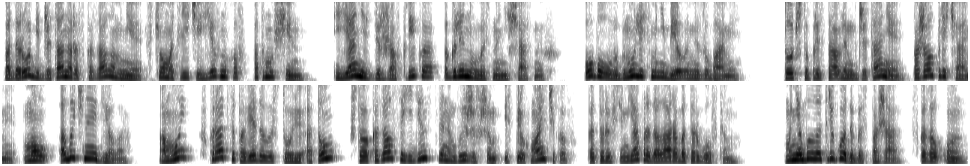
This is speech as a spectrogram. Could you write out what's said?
По дороге Джитана рассказала мне, в чем отличие евнухов от мужчин, и я, не сдержав крика, оглянулась на несчастных. Оба улыбнулись мне белыми зубами. Тот, что приставлен к Джитане, пожал плечами, мол, обычное дело. А мой вкратце поведал историю о том, что оказался единственным выжившим из трех мальчиков, которых семья продала работорговцам. «Мне было три года, госпожа», – сказал он.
